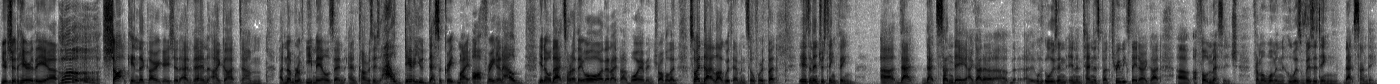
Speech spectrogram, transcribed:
you should hear the uh, shock in the congregation. And then I got um, a number of emails and, and conversations. How dare you desecrate my offering? And how, you know, that sort of thing. Oh, and then I thought, boy, I'm in trouble. And so I dialogue with them and so forth. But it's an interesting thing. Uh, that that Sunday, I got a, a, a it was in, in attendance, but three weeks later, I got uh, a phone message from a woman who was visiting that Sunday.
